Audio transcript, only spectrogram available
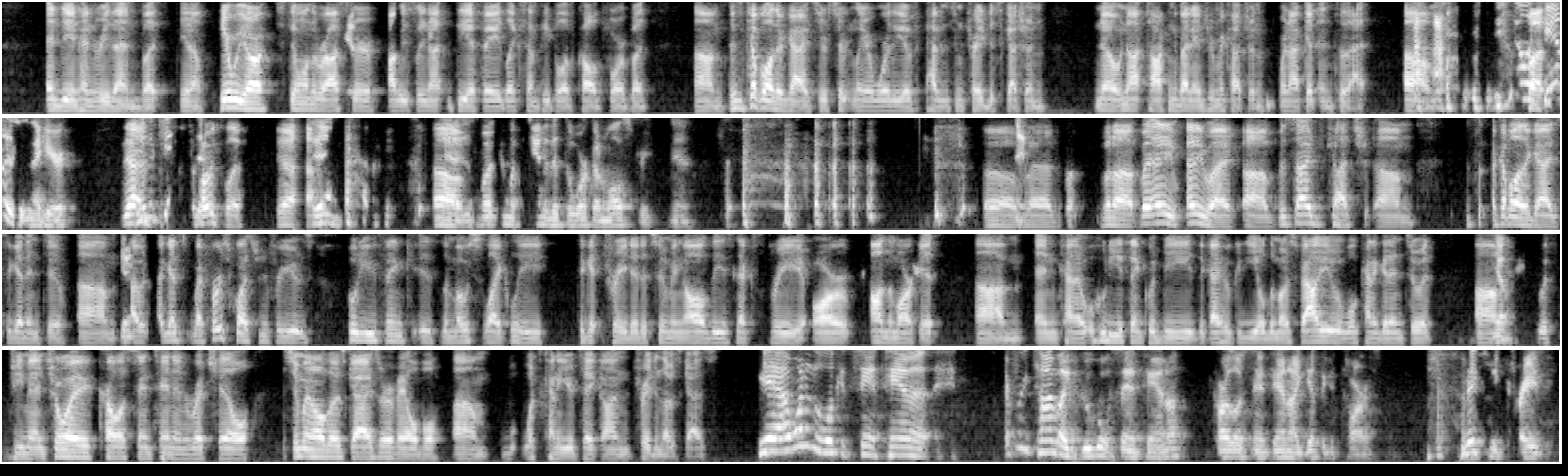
Endy and Henry then. But you know, here we are, still on the roster. Yep. Obviously, not DFA'd like some people have called for, but um, there's a couple other guys who certainly are worthy of having some trade discussion. No, not talking about Andrew McCutchen. We're not getting into that. Um, he's still but, a candidate, I hear. Yeah, he's a candidate. Supposedly. Yeah. Yeah. um, yeah, just but, a candidate to work on Wall Street. Yeah. oh anyway. man, but but uh, but any, anyway, uh, besides Kutch, um, a couple other guys to get into. Um, yeah. I, would, I guess my first question for you is, who do you think is the most likely to get traded, assuming all these next three are on the market? Um, and kind of who do you think would be the guy who could yield the most value? We'll kind of get into it um, yep. with Ji-Man Choi, Carlos Santana, and Rich Hill. Assuming all those guys are available, um, what's kind of your take on trading those guys? Yeah, I wanted to look at Santana. Every time I Google Santana, Carlos Santana, I get the guitarist. It makes me crazy.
